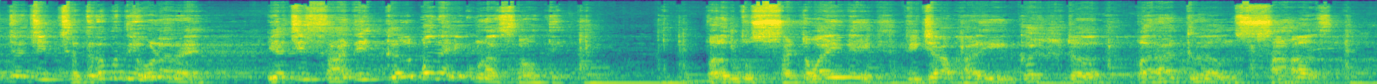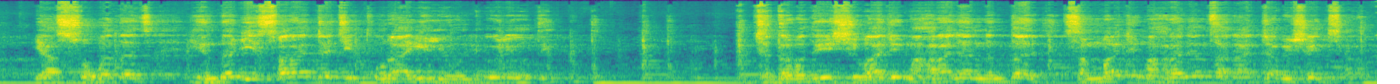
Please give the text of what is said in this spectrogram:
राज्याची छत्रपती होणार आहे याची साधी कल्पनाही कोणास नव्हती. परंतु सटवाईने तिच्या भाळी कष्ट पराक्रम साहस या सोबतच हिंदवी स्वराज्याची थुराही लिहून ठेवली होती. छत्रपती शिवाजी महाराजांनंतर संभाजी महाराजांचा राज्याभिषेक झाला.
